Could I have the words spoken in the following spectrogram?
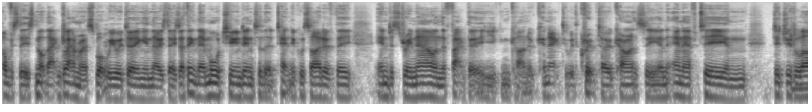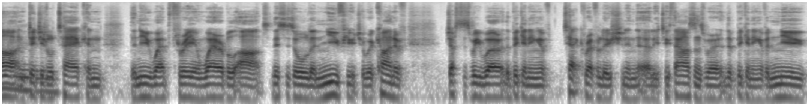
obviously it's not that glamorous what we were doing in those days. I think they're more tuned into the technical side of the industry now and the fact that you can kind of connect it with cryptocurrency and NFT and digital art and digital tech and the new Web3 and wearable art. This is all a new future. We're kind of just as we were at the beginning of tech revolution in the early 2000s, we're at the beginning of a new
